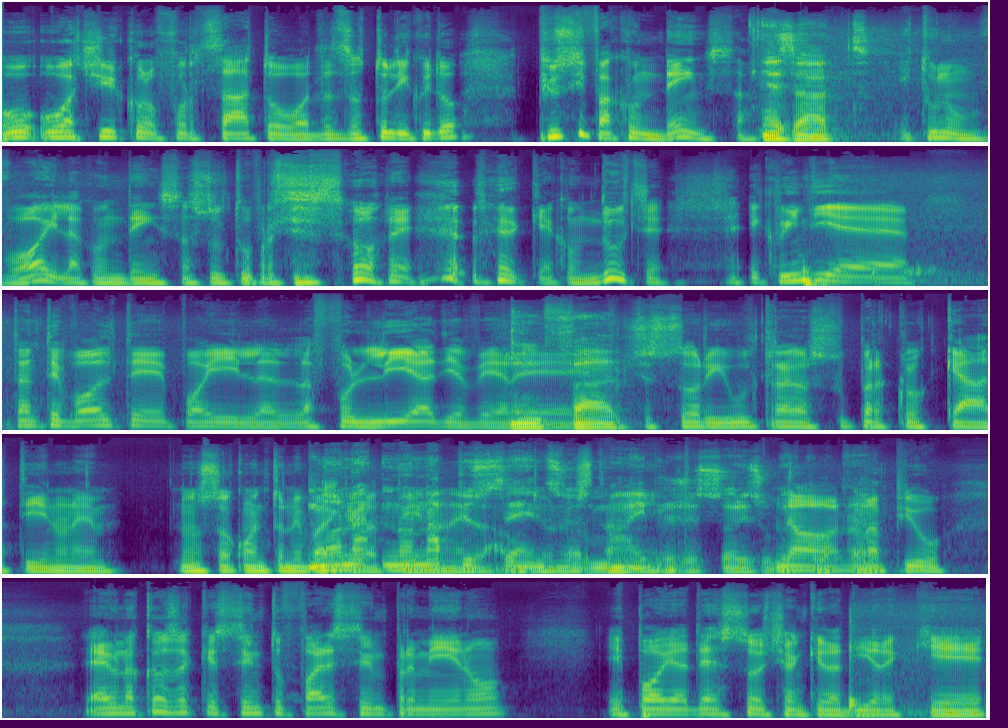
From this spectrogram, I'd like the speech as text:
o, o a circolo forzato o ad azoto liquido, più si fa condensa. Esatto. E tu non vuoi la condensa sul tuo processore perché conduce. E quindi è tante volte poi la, la follia di avere Infatti. processori ultra super cloccati non, è, non so quanto ne valga Non ha, non ha più senso ormai i processori super No, cloccati. non ha più. È una cosa che sento fare sempre meno. E poi adesso c'è anche da dire che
